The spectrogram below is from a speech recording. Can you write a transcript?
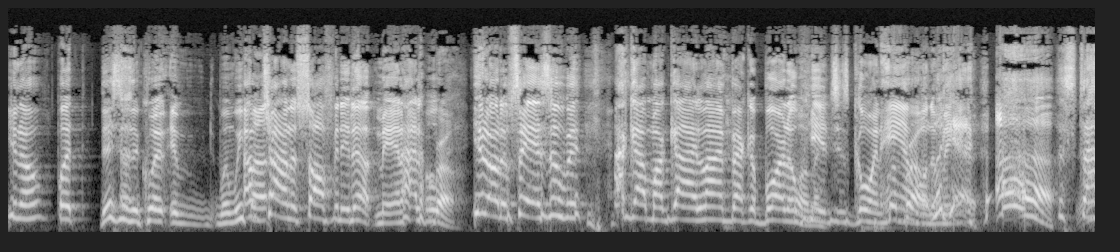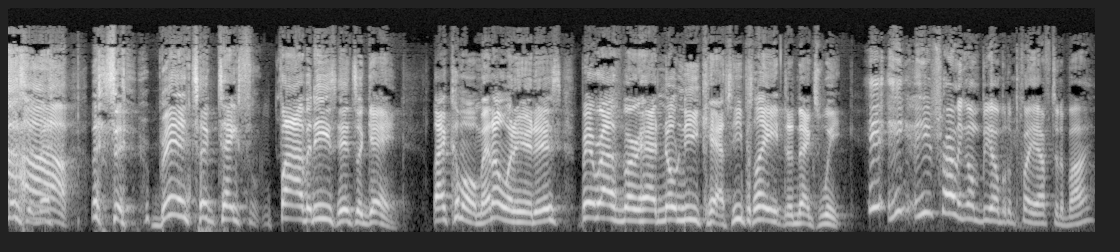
you know, but this is a quick. If, when we I'm found, trying to soften it up, man. I don't, Bro. you know what I'm saying, Zubin? I got my guy linebacker Bart over on, here man. just going But ham bro, on the man. at ah. Stop. Listen. Listen, Ben took takes five of these hits a game. Like, come on, man. I don't want to hear this. Ben Roethlisberger had no kneecaps. He played the next week. He, he, he's probably going to be able to play after the bye.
